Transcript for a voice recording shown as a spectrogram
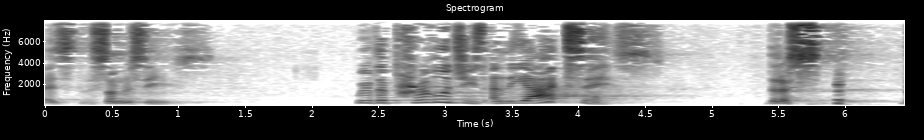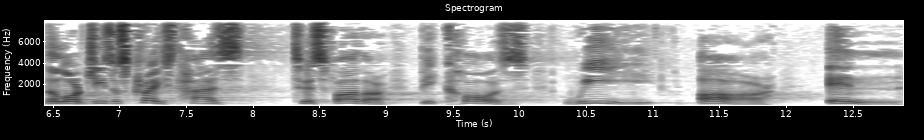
as the Son receives. We have the privileges and the access that the Lord Jesus Christ has to his Father because we are in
